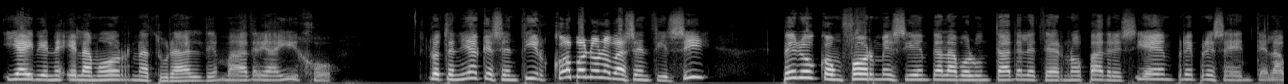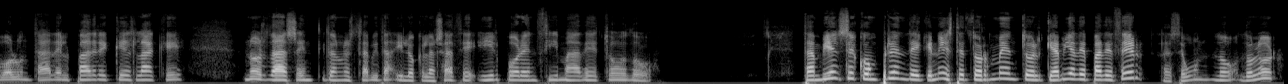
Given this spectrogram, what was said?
Y ahí viene el amor natural de madre a hijo. lo tenía que sentir. ¿Cómo no lo va a sentir? Sí, pero conforme siempre a la voluntad del Eterno Padre, siempre presente la voluntad del Padre que es la que nos da sentido a nuestra vida y lo que las hace ir por encima de todo. También se comprende que en este tormento el que había de padecer, el segundo dolor,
